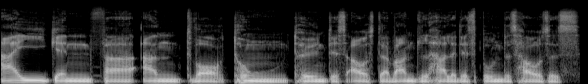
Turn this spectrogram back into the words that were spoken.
Eigenverantwortung tönt es aus der Wandelhalle des Bundeshauses,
